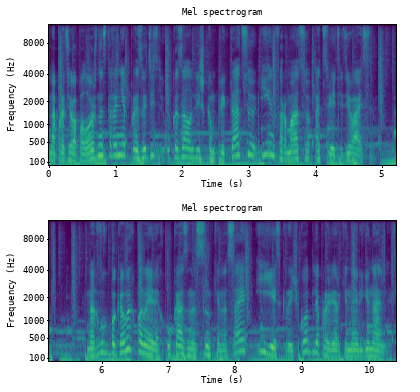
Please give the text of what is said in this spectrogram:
На противоположной стороне производитель указал лишь комплектацию и информацию о цвете девайса. На двух боковых панелях указаны ссылки на сайт и есть крючкод для проверки на оригинальность.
